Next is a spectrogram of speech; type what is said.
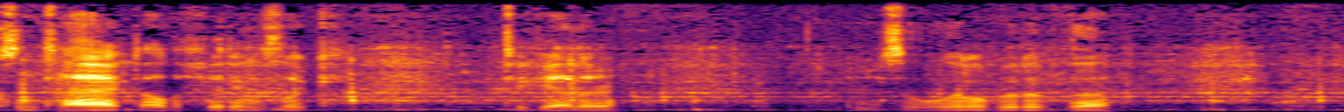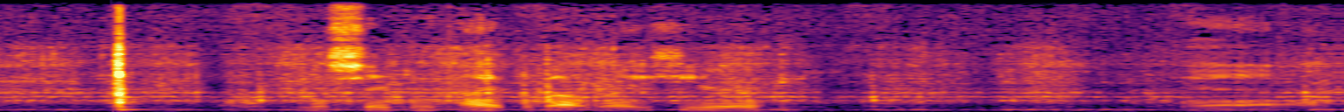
Looks intact. All the fittings look together. There's a little bit of the misshapen pipe about right here. Yeah.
